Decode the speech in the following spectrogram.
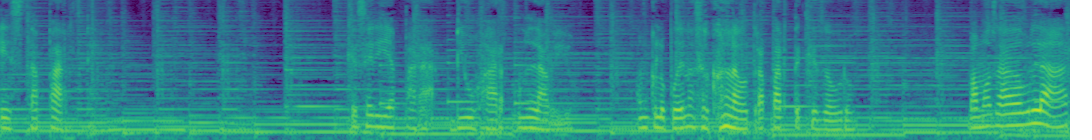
esta parte que sería para dibujar un labio aunque lo pueden hacer con la otra parte que sobró vamos a doblar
